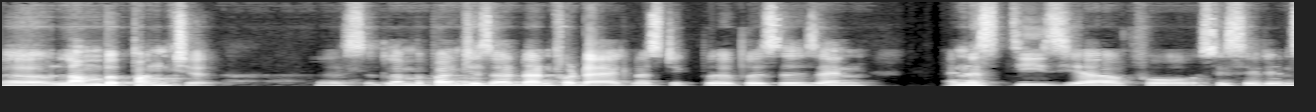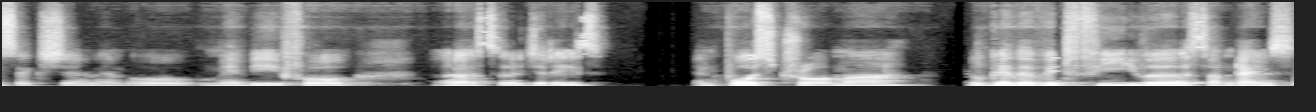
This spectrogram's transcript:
uh, lumbar puncture, lumbar punctures are done for diagnostic purposes and anesthesia for cesarean section and or maybe for uh, surgeries and post trauma together with fever sometimes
